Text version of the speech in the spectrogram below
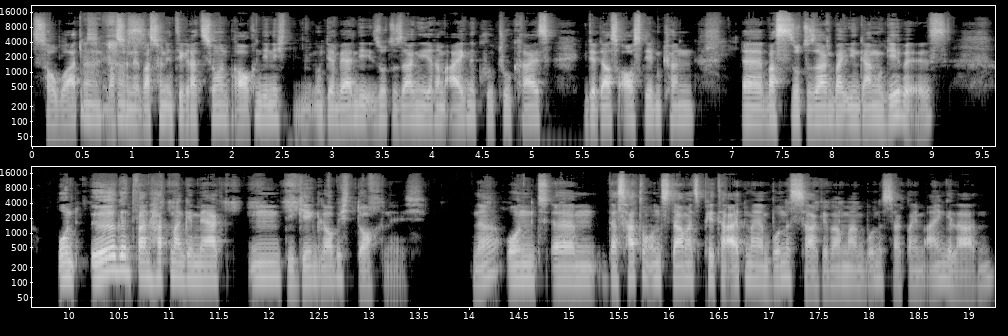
so what? Ah, was, für eine, was für eine Integration brauchen die nicht? Und dann werden die sozusagen in ihrem eigenen Kulturkreis wieder das ausleben können, äh, was sozusagen bei ihnen gang und gäbe ist. Und irgendwann hat man gemerkt, mh, hm, die gehen, glaube ich, doch nicht. Ne? Und ähm, das hatte uns damals Peter Altmaier im Bundestag, wir waren mal im Bundestag bei ihm eingeladen,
